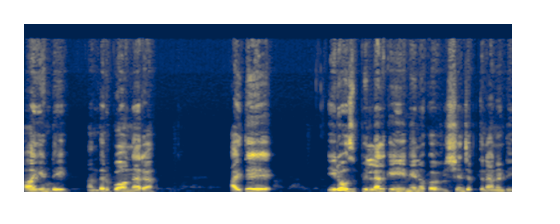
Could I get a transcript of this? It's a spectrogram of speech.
హాయ్ అండి. అందరూ బాగున్నారా? అయితే ఈరోజు పిల్లలకి నేను ఒక విషయం చెప్తున్నానండి.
